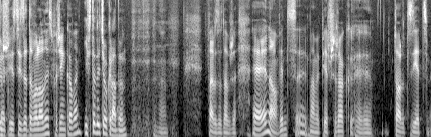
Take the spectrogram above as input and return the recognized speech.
Już Tak. jesteś zadowolony z podziękowań? I wtedy cię okradłem. Mhm. Bardzo dobrze. E, no, więc e, mamy pierwszy rok. E, tort zjedzmy.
